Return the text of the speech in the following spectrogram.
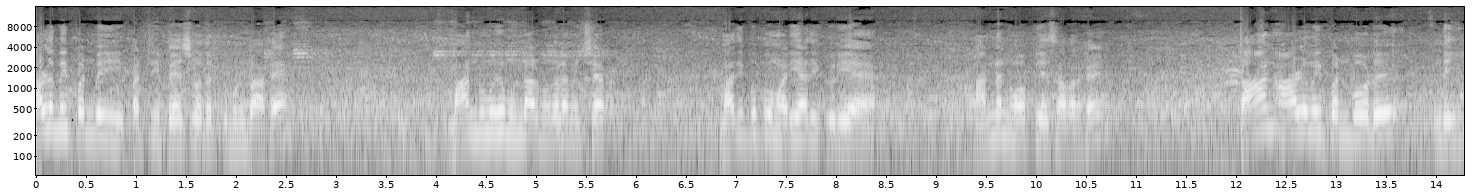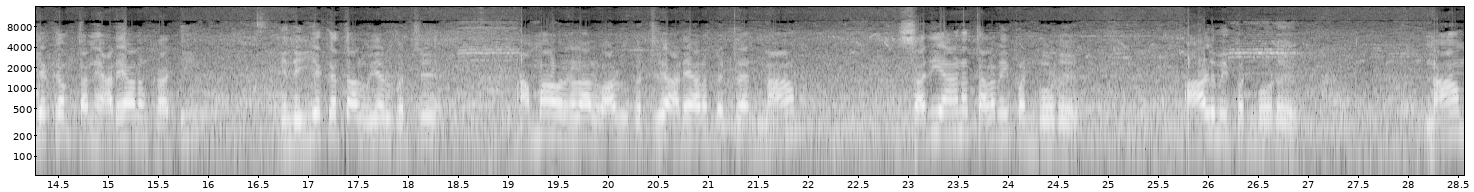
ஆளுமை பண்பை பற்றி பேசுவதற்கு முன்பாக மாண்புமிகு முன்னாள் முதலமைச்சர் மதிப்புக்கும் மரியாதைக்குரிய அண்ணன் ஓபிஎஸ் அவர்கள் தான் ஆளுமை பண்போடு இந்த இயக்கம் தன்னை அடையாளம் காட்டி இந்த இயக்கத்தால் உயர்வு பெற்று அம்மா அவர்களால் வாழ்வு பெற்று அடையாளம் பெற்ற நாம் சரியான தலைமை பண்போடு ஆளுமை பண்போடு நாம்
